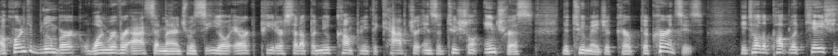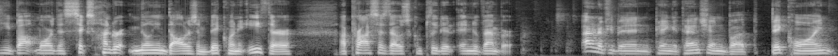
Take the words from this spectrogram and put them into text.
According to Bloomberg, One River Asset Management CEO Eric Peter set up a new company to capture institutional interests in the two major cryptocurrencies. He told a publication he bought more than $600 million in Bitcoin and Ether, a process that was completed in November. I don't know if you've been paying attention, but Bitcoin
